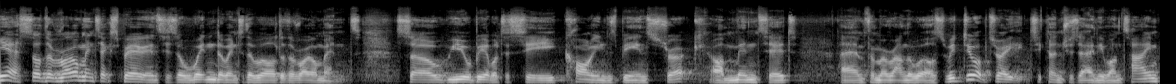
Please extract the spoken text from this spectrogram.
Yeah, so the Royal Mint experience is a window into the world of the Royal Mint. So you'll be able to see coins being struck or minted um, from around the world. So we do up to 80 countries at any one time,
